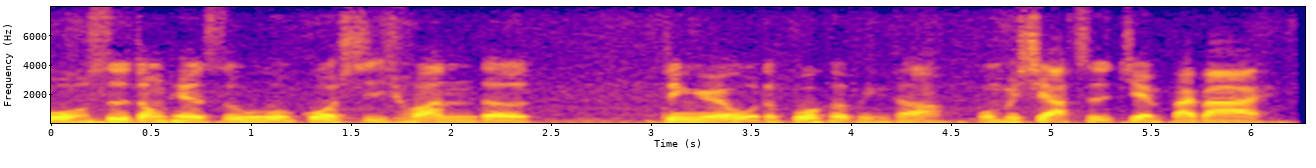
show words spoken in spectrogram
我是冬天的食物火锅，喜欢的订阅我的播客频道。我们下次见，拜拜。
